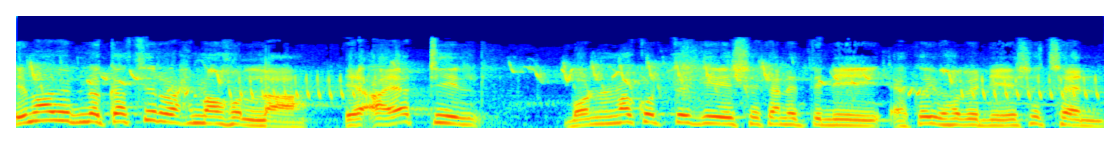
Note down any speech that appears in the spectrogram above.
ইমাম ইবনু কাসির রহমাহুল্লাহ এ আয়াতটির বর্ণনা করতে গিয়ে সেখানে তিনি একইভাবে নিয়ে এসেছেন।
